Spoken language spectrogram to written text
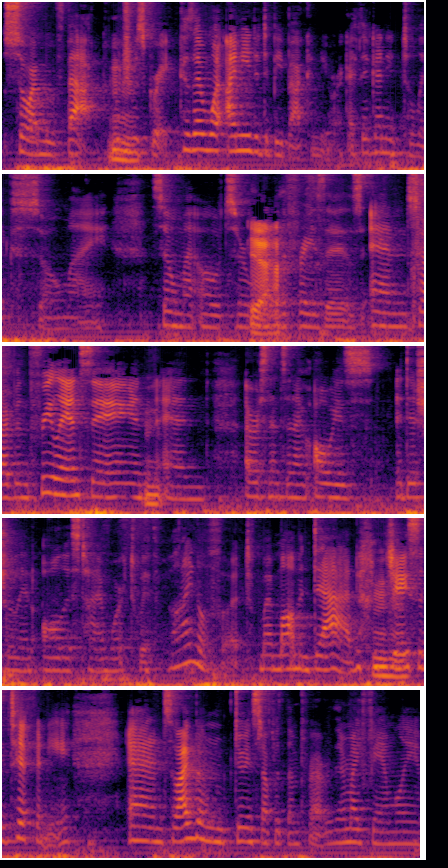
so I moved back, which Mm-hmm. was great because I went I needed to be back in New York. I think I need to like sow my sow my oats or Yeah. whatever the phrase is. And so I've been freelancing and Mm-hmm. and ever since and I've always additionally in all this time worked with Vinylfoot, my mom and dad, Mm-hmm. Jason Tiffany. And so I've been doing stuff with them forever. They're my family.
